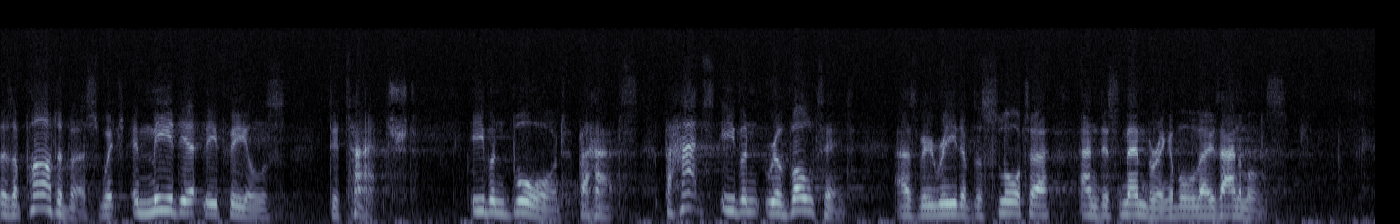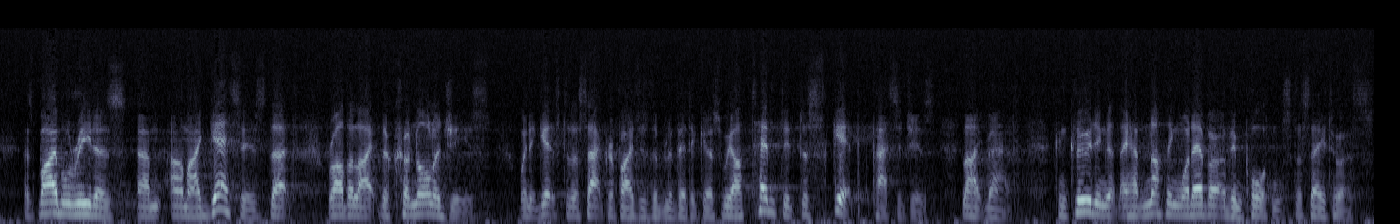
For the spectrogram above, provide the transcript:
there's a part of us which immediately feels detached, even bored, perhaps, perhaps even revolted as we read of the slaughter and dismembering of all those animals. As Bible readers, um, my guess is that rather like the chronologies, when it gets to the sacrifices of Leviticus, we are tempted to skip passages like that, concluding that they have nothing whatever of importance to say to us.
